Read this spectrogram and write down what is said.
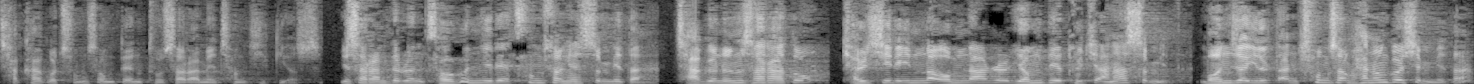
착하고 충성된 두 사람의 청직이었습니다. 이 사람들은 적은 일에 충성했습니다. 작은 은사라도 결실이 있나 없나를 염두에 두지 않았습니다. 먼저 일단 충성하는 것입니다.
